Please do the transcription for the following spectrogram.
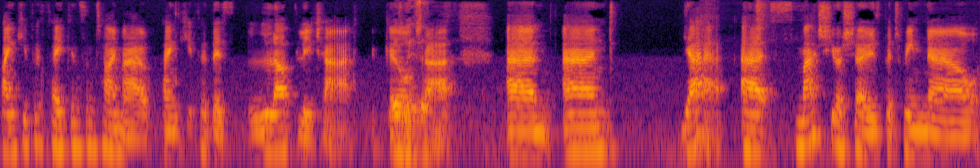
thank you for taking some time out. Thank you for this lovely chat, girl Amazing. chat. Um, and yeah, uh, smash your shows between now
